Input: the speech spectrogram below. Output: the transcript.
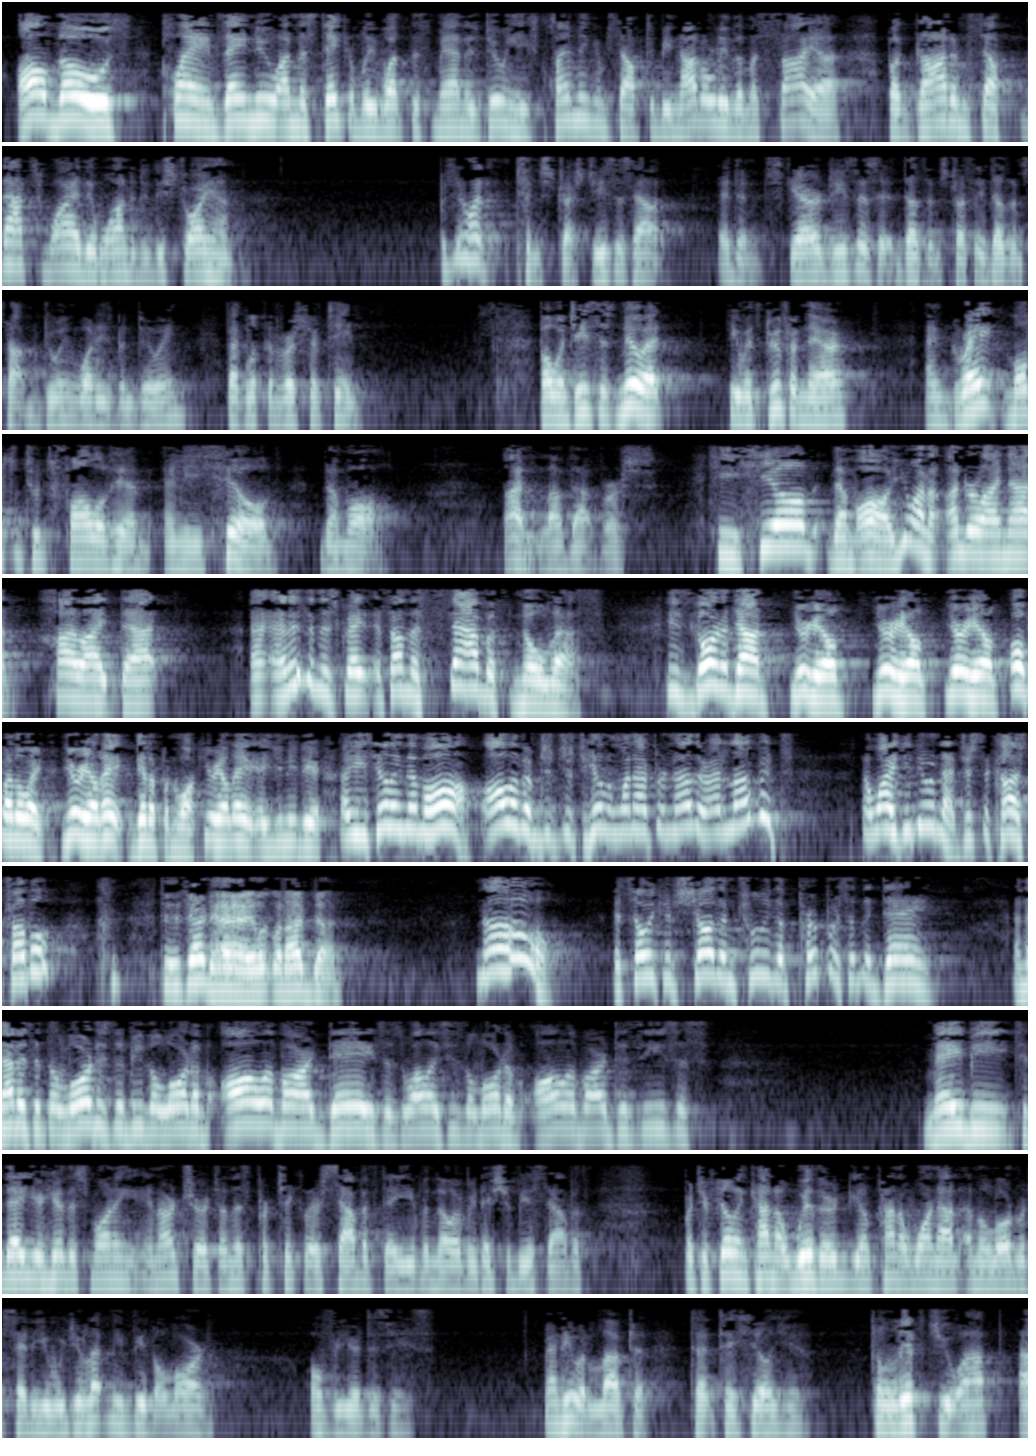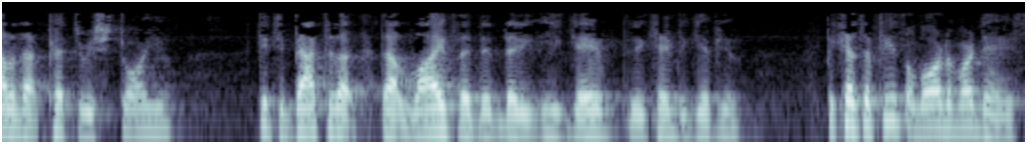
All those claims, they knew unmistakably what this man is doing. He's claiming himself to be not only the Messiah, but God himself. That's why they wanted to destroy him. But you know what? It didn't stress Jesus out. It didn't scare Jesus. It doesn't stress. He doesn't stop doing what he's been doing. In fact, look at verse 15. But when Jesus knew it, he withdrew from there, and great multitudes followed him, and he healed them all. I love that verse. He healed them all. You want to underline that, highlight that. And isn't this great? It's on the Sabbath, no less. He's going to town. You're healed. You're healed. You're healed. Oh, by the way, you're healed. Hey, get up and walk. You're healed. Hey, you need to. And uh, he's healing them all. All of them, just, just healing one after another. I love it. Now, why is he doing that? Just to cause trouble? to the Pharisees, hey, look what I've done. No. It's so he could show them truly the purpose of the day. And that is that the Lord is to be the Lord of all of our days as well as He's the Lord of all of our diseases. Maybe today you're here this morning in our church on this particular Sabbath day, even though every day should be a Sabbath, but you're feeling kind of withered, you know, kind of worn out, and the Lord would say to you, Would you let me be the Lord over your disease? Man, He would love to, to, to heal you, to lift you up out of that pit, to restore you, get you back to that, that life that, that He gave, that He came to give you. Because if He's the Lord of our days,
